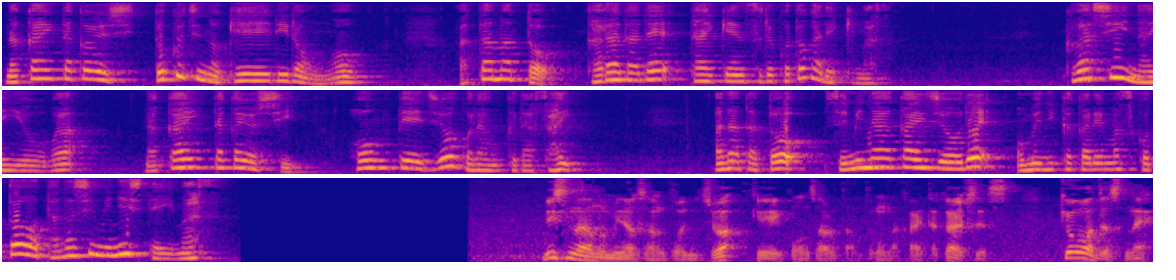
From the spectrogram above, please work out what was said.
中井隆義独自の経営理論を頭と体で体験することができます。詳しい内容は中井隆義ホームページをご覧ください。あなたとセミナー会場でお目にかかれますことを楽しみにしています。リスナーの皆さん、こんにちは。経営コンサルタントの中井隆義です。今日はですね、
